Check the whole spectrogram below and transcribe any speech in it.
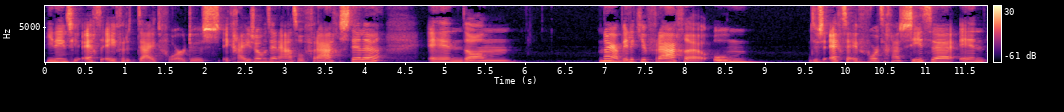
je neemt hier echt even de tijd voor. Dus ik ga je zo meteen een aantal vragen stellen. En dan nou ja, wil ik je vragen om dus echt even voor te gaan zitten en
